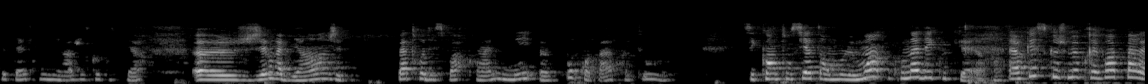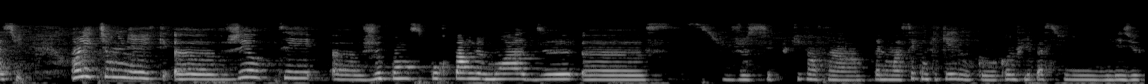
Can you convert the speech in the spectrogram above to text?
peut-être on ira jusqu'au coup de cœur. J'aimerais bien, j'ai pas trop d'espoir quand même, mais euh, pourquoi pas après tout. C'est quand on s'y attend le moins qu'on a des coups de cœur. Alors qu'est-ce que je me prévois par la suite? En lecture numérique, euh, j'ai opté, euh, je pense, pour Parle-moi de... Euh, je sais plus qui, enfin c'est un prénom assez compliqué, donc comme je l'ai pas sous les yeux,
